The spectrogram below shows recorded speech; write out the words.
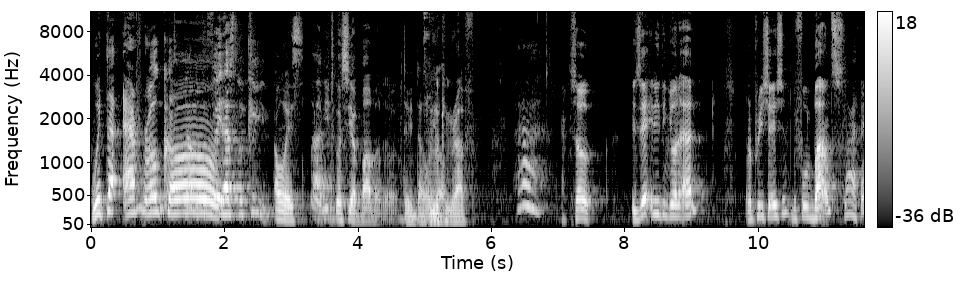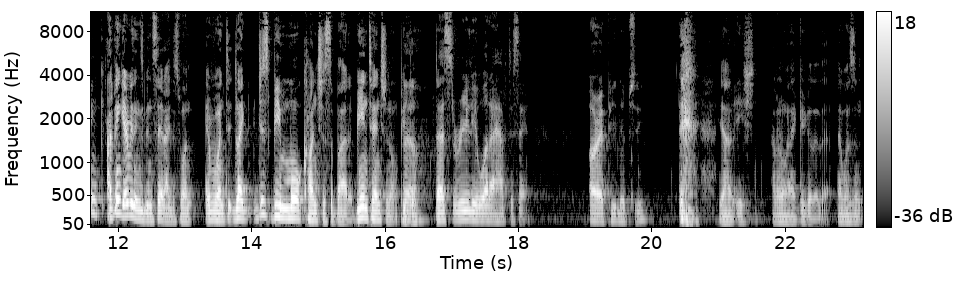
with the Afro The fade has to look clean. Always. Nah, I need to go see a barber though. Dude, don't I'm looking rough. so, is there anything you want to add on appreciation before we bounce? No, I think I think everything's been said. I just want everyone to like just be more conscious about it. Be intentional, people. Yeah. That's really what I have to say. R.I.P. Nipsey. yeah, ish. I don't know why I giggled at that. That wasn't.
